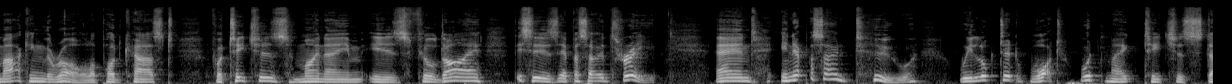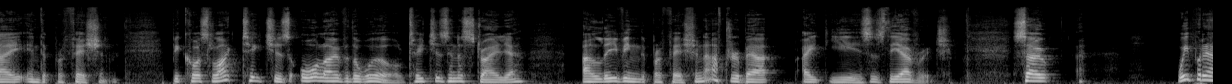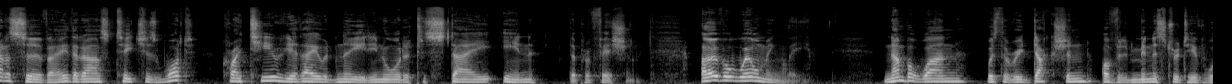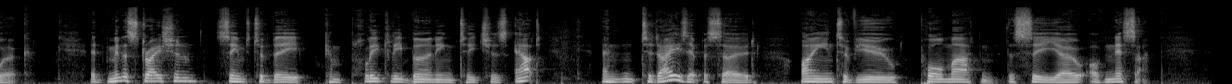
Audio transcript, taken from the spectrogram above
Marking the Role, a podcast for teachers. My name is Phil Dye. This is episode three. And in episode two, we looked at what would make teachers stay in the profession. Because, like teachers all over the world, teachers in Australia are leaving the profession after about eight years, as the average. So, we put out a survey that asked teachers what criteria they would need in order to stay in the profession. Overwhelmingly, number one was the reduction of administrative work. Administration seems to be completely burning teachers out, and in today's episode, I interview Paul Martin, the CEO of NESA,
